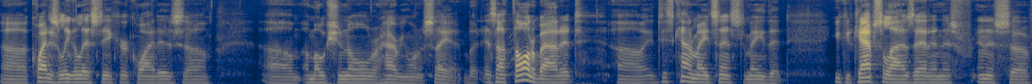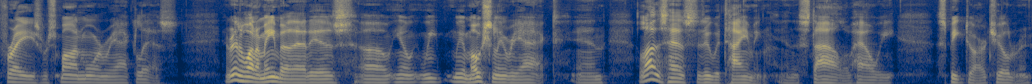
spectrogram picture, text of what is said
uh, quite as legalistic or quite as uh, um, emotional or however you want to say it. But as I thought about it, uh, it just kind of made sense to me that you could capsulize that in this in this uh, phrase: respond more and react less. And really, what I mean by that is, uh, you know, we, we emotionally react. And a lot of this has to do with timing and the style of how we speak to our children.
